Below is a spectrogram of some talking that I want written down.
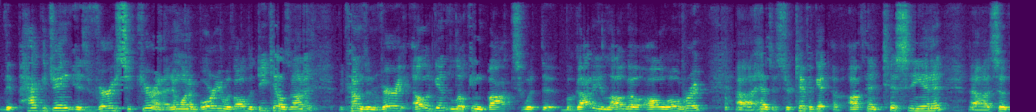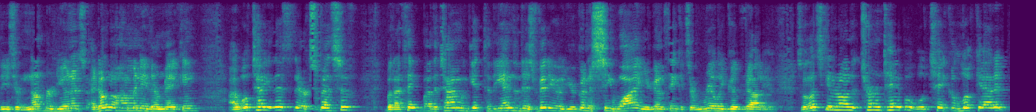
the packaging is very secure and I don't want to bore you with all the details on it. It comes in a very elegant looking box with the Bugatti logo all over it. Uh, has a certificate of authenticity in it. Uh, so these are numbered units. I don't know how many they're making. I will tell you this, they're expensive. But I think by the time we get to the end of this video, you're going to see why and you're going to think it's a really good value. So let's get it on the turntable. We'll take a look at it.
